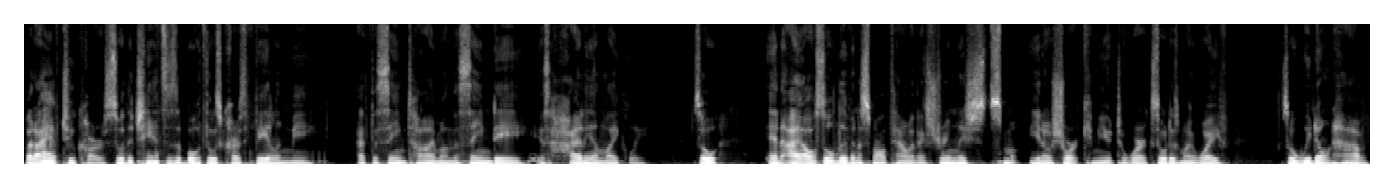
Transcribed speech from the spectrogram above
But I have two cars, so the chances of both those cars failing me at the same time on the same day is highly unlikely. So, and I also live in a small town with an extremely sm- you know short commute to work. So does my wife. So we don't have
